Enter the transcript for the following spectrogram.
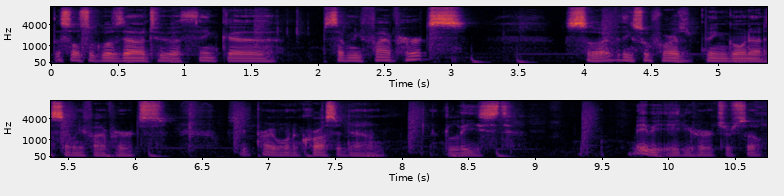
This also goes down to, I think, uh, 75 Hertz. So everything so far has been going out at 75 Hertz. You probably want to cross it down at least, maybe 80 Hertz or so.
